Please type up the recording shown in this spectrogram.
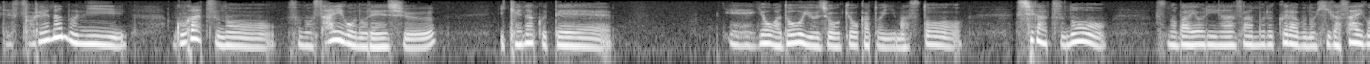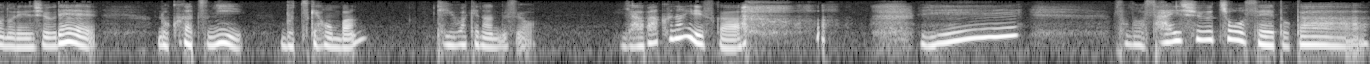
でそれなのに5月のその最後の練習行けなくて、えー、要はどういう状況かと言いますと4月のそのバイオリンアンサンブルクラブの日が最後の練習で6月にぶっつけ本番っていうわけなんですよ。やばくないですか？えー、その最終調整とか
